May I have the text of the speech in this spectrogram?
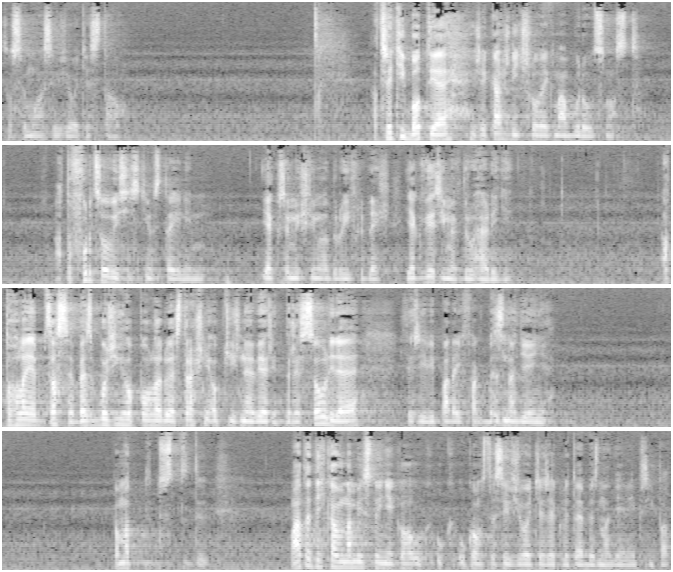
co se mu asi v životě stalo. A třetí bod je, že každý člověk má budoucnost. A to furt souvisí s tím stejným. Jak přemýšlíme o druhých lidech, jak věříme v druhé lidi. A tohle je zase bez božího pohledu je strašně obtížné věřit, protože jsou lidé, kteří vypadají fakt beznadějně. Pamat, máte teďka na mysli někoho, u, kom jste si v životě řekli, to je beznadějný případ?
